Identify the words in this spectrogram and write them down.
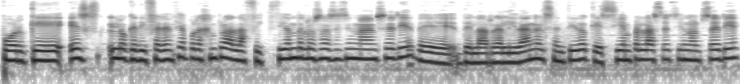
porque es lo que diferencia, por ejemplo, a la ficción de los asesinos en serie de, de la realidad, en el sentido que siempre el asesino en serie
